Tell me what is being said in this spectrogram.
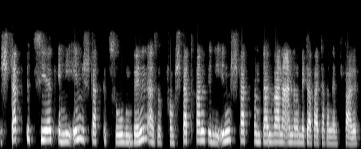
Stadtbezirk in die Innenstadt gezogen bin, also vom Stadtrand in die Innenstadt und dann war eine andere Mitarbeiterin im Fall.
